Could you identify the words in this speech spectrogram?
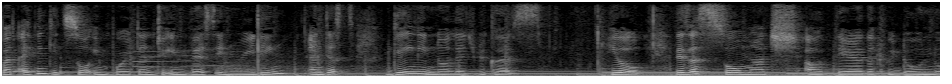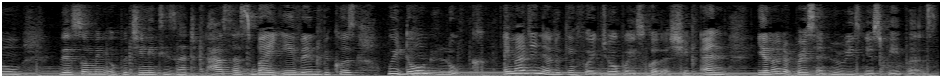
But i think it's so important to invest in reading and just gaining knowledge because yo there's just so much out there that we don't know. There's so many opportunities that pass us by even because we don't look. Imagine you're looking for a job or a scholarship and you're not a person who reads newspapers.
